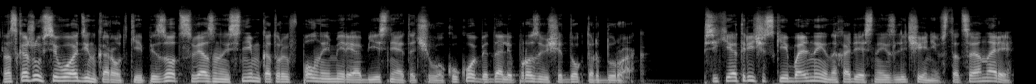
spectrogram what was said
Расскажу всего один короткий эпизод, связанный с ним, который в полной мере объясняет, от чего Кукобе дали прозвище «доктор Дурак». Психиатрические больные, находясь на излечении в стационаре,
